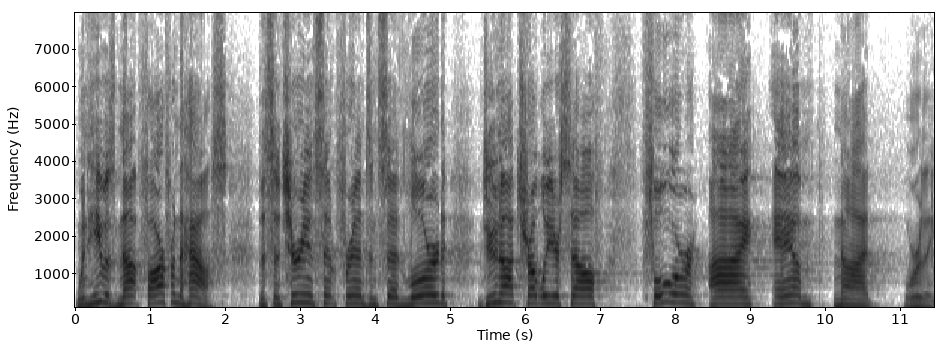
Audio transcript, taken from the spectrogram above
When he was not far from the house, the centurion sent friends and said, Lord, do not trouble yourself, for I am not worthy.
